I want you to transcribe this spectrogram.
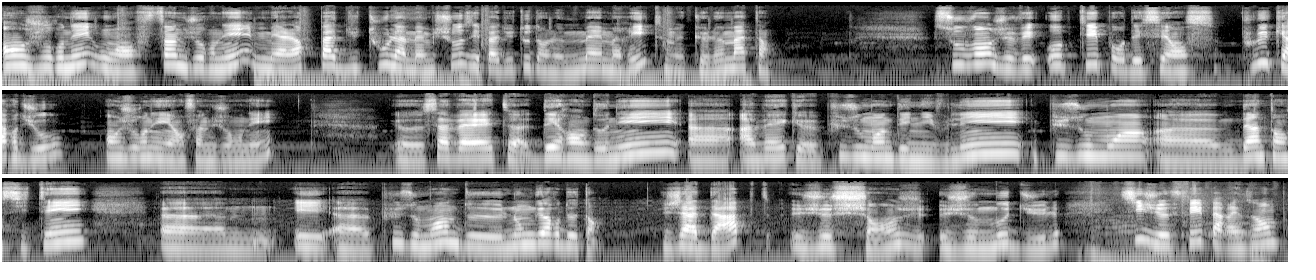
en journée ou en fin de journée, mais alors pas du tout la même chose et pas du tout dans le même rythme que le matin. Souvent, je vais opter pour des séances plus cardio en journée et en fin de journée. Euh, ça va être des randonnées euh, avec plus ou moins de dénivelé, plus ou moins euh, d'intensité et plus ou moins de longueur de temps j'adapte, je change, je module. Si je fais par exemple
